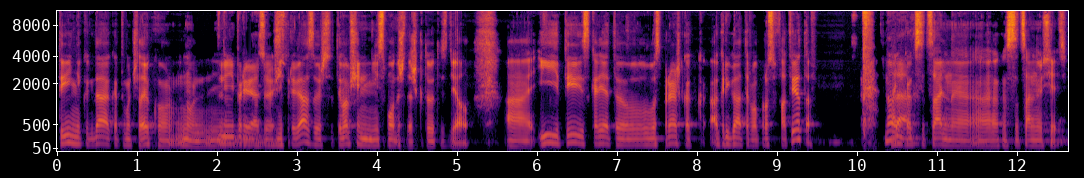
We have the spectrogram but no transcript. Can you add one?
ты никогда к этому человеку ну, не, не привязываешься. Не привязываешься, ты вообще не смотришь даже, кто это сделал. А, и ты скорее это воспринимаешь как агрегатор вопросов-ответов, ну, а да. не как социальная, э, социальную сеть.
